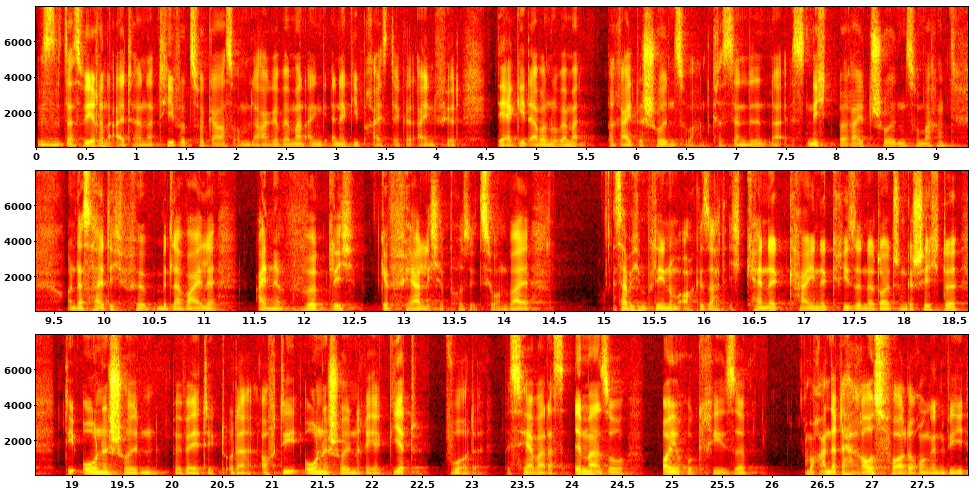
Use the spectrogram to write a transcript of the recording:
Das, mhm. das wäre eine Alternative zur Gasumlage, wenn man einen Energiepreisdeckel einführt. Der geht aber nur, wenn man bereit ist, Schulden zu machen. Christian Lindner ist nicht bereit, Schulden zu machen. Und das halte ich für mittlerweile eine wirklich gefährliche Position, weil, das habe ich im Plenum auch gesagt, ich kenne keine Krise in der deutschen Geschichte, die ohne Schulden bewältigt oder auf die ohne Schulden reagiert wurde. Bisher war das immer so, Eurokrise, aber auch andere Herausforderungen wie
